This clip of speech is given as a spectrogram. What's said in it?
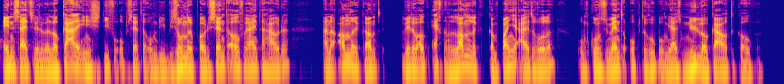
Enerzijds willen we lokale initiatieven opzetten om die bijzondere producenten overeind te houden. Aan de andere kant willen we ook echt een landelijke campagne uitrollen om consumenten op te roepen om juist nu lokaal te kopen.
